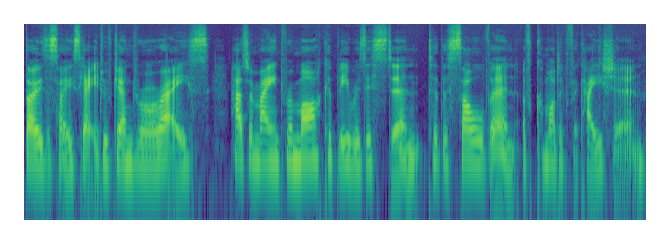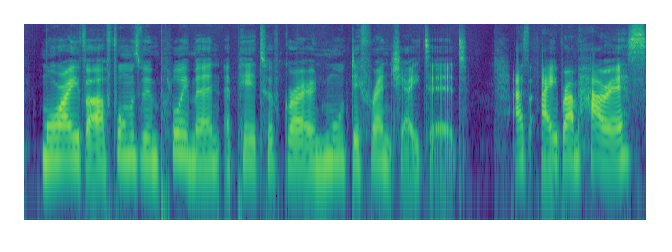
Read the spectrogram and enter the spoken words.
those associated with gender or race, has remained remarkably resistant to the solvent of commodification. Moreover, forms of employment appear to have grown more differentiated. As hmm. Abraham Harris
